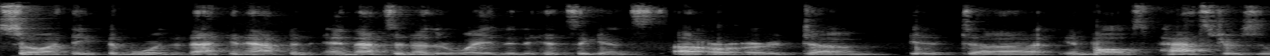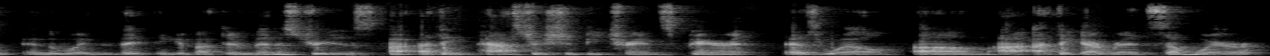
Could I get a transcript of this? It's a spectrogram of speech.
So I think the more that that can happen, and that's another way that it hits against uh, or, or, it, um, it uh, involves pastors and the way that they think about their ministry is I think pastors should be transparent as well. Um, I, I, think I read somewhere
